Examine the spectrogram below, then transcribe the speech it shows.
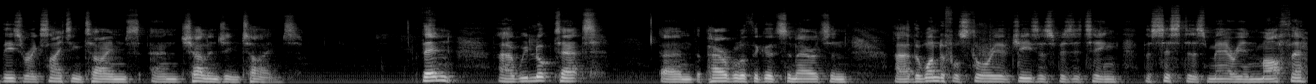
These were exciting times and challenging times. Then uh, we looked at um, the parable of the Good Samaritan, uh, the wonderful story of Jesus visiting the sisters Mary and Martha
